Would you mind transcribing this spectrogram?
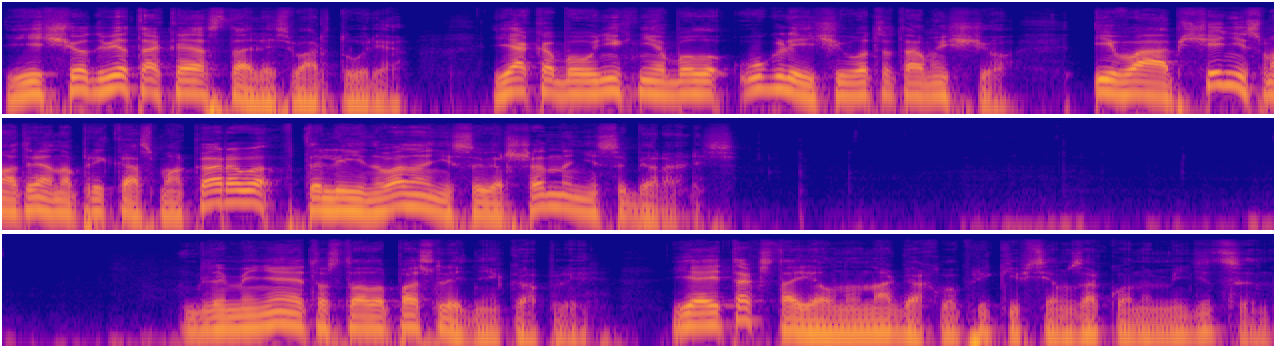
Еще две так и остались в Артуре. Якобы у них не было угля и чего-то там еще, и вообще, несмотря на приказ Макарова, в Талиенван они совершенно не собирались. Для меня это стало последней каплей. Я и так стоял на ногах, вопреки всем законам медицины.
